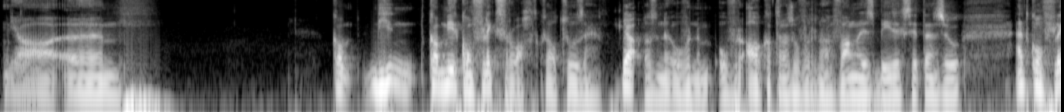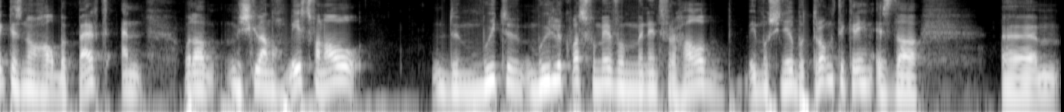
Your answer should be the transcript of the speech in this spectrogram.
ja, um, kan, niet, kan meer conflict verwachten, ik zal het zo zeggen. Ja. Dat ze over, een, over Alcatraz, over een gevangenis bezig zit en zo. En het conflict is nogal beperkt. En wat dat misschien wel nog meest van al de moeite moeilijk was voor mij om me in het verhaal emotioneel betrokken te krijgen, is dat um,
